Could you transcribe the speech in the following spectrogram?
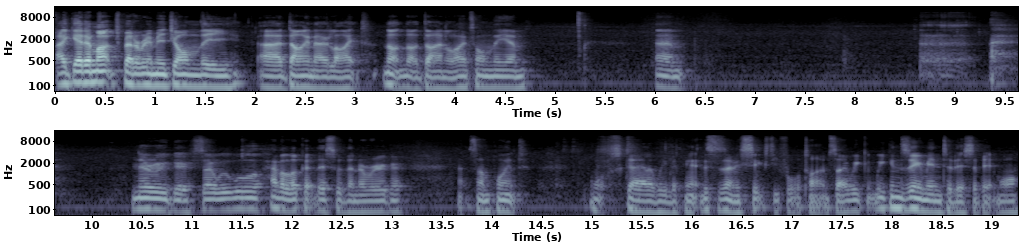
I get a much better image on the uh, Dino-Lite, not not Dino-Lite, on the um, um, uh, Nurugo. So we will have a look at this with the Nurugo at some point. What scale are we looking at? This is only 64 times, so we can we can zoom into this a bit more.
